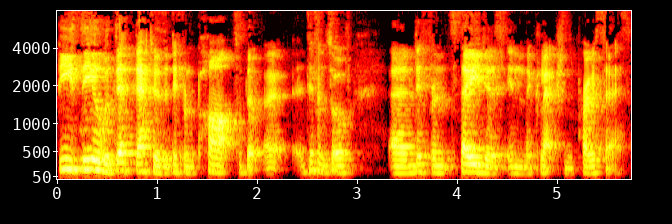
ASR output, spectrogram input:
these deal with debt debtors at different parts of the uh, different sort of uh, different stages in the collection process.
